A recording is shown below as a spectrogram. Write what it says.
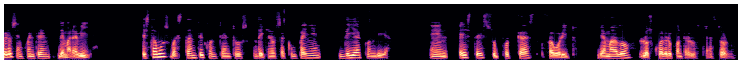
Espero se encuentren de maravilla. Estamos bastante contentos de que nos acompañen día con día en este su podcast favorito, llamado Los Cuadros contra los Trastornos,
